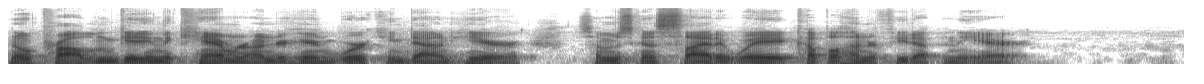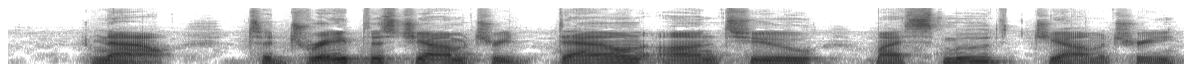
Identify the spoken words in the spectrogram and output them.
no problem getting the camera under here and working down here. So I'm just going to slide it way a couple hundred feet up in the air. Now, to drape this geometry down onto my smooth geometry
